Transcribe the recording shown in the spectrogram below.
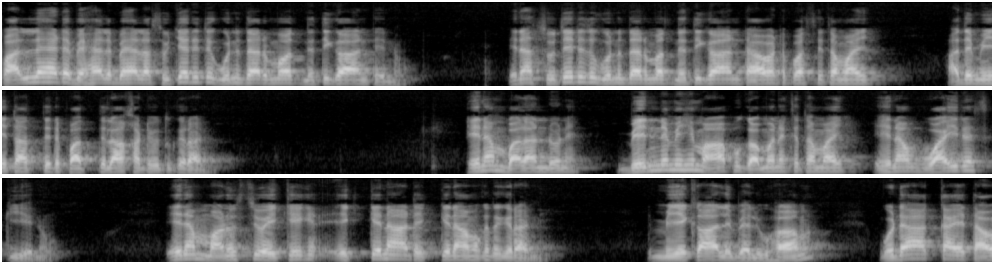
පල්ලහැට බැහැලා බැහැලා සුචරිත ගුණ ධර්මවත් නැති ගාන්ට එනවා. එහෙනම් සුචරිත ගුණ ධර්මවත් නැති ගාන්ට ආවට පස්සේ තමයි අද මේ தත්ත්වයට පත් වෙලා කටයුතු කරන්නේ. එහෙනම් බලන්න ඕනේ වෙන්න මෙහෙම ආපු ගමනක තමයි එහෙනම් වෛරස් කියනවා. එහෙනම් මිනිස්සු එක එක්කෙනාට එක්කෙනා මොකද කරන්නේ? මේ කාලේ බැලුවාම ගොඩාක් අය තව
